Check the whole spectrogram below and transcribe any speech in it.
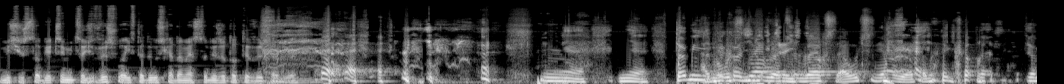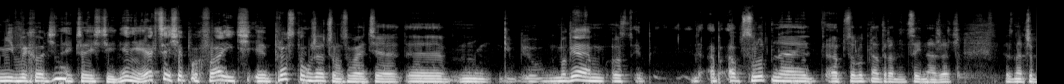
myślisz sobie, czy mi coś wyszło i wtedy uświadamiasz sobie, że to ty wyszedłeś. Nie, nie. To mi Albo wychodzi uczniowie, najczęściej. gorsza, uczniowie, to najgorsze. To mi wychodzi najczęściej. Nie, nie, ja chcę się pochwalić y, prostą rzeczą, słuchajcie. y, mm, Mówiłem, o, ab- absolutne, absolutna tradycyjna rzecz, to znaczy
